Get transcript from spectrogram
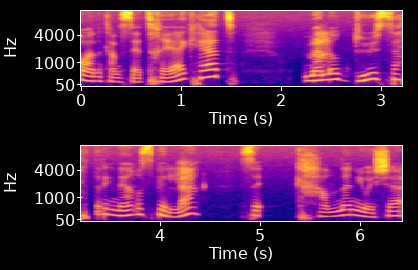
og en kan se treghet. Men når du setter deg ned og spiller, så kan en jo ikke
